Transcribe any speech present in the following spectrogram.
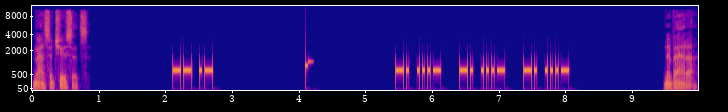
Massachusetts. Nevada.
